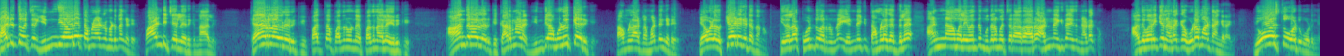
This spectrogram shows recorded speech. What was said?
தடுத்து வச்சிருக்கு இந்தியாவிலே தமிழ்நாட்டில் மட்டும்தான் கிடையாது. பாண்டிச்சேரியில் இருக்குது நாலு. கேரளாவில் இருக்குது பத்து பதினொன்று பதினாலு இருக்குது ஆந்திராவில் இருக்குது கர்நாடகா இந்தியா முழுக்க இருக்குது தமிழ்நாட்டில் மட்டும் கிடையாது. எவ்வளவு கேடு கெட்டதனம். இதெல்லாம் கொண்டு வரணும்னா என்னைக்கு தமிழகத்தில் அண்ணாமலை வந்து முதலமைச்சர் ஆறாரோ அன்னைக்கு தான் இது நடக்கும். அது வரைக்கும் நடக்க விட மாட்டாங்கிறாங்க. யோசித்து ஓட்டு போடுங்க.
